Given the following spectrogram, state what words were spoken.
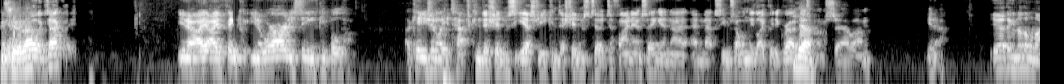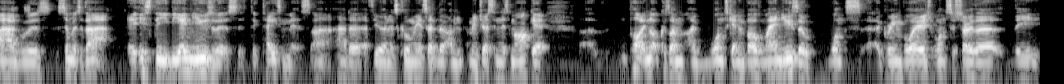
consider Well, that. exactly. You know, I, I think you know we're already seeing people occasionally attach conditions, ESG conditions, to, to financing, and uh, and that seems only likely to grow. Yeah. So, um, you know, Yeah, I think another one I had was similar to that. It's the, the end user that's dictating this. I I had a, a few owners call me and said, "Look, I'm, I'm interested in this market, uh, partly not because I'm I want to get involved. but My end user wants a green voyage, wants to show that the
